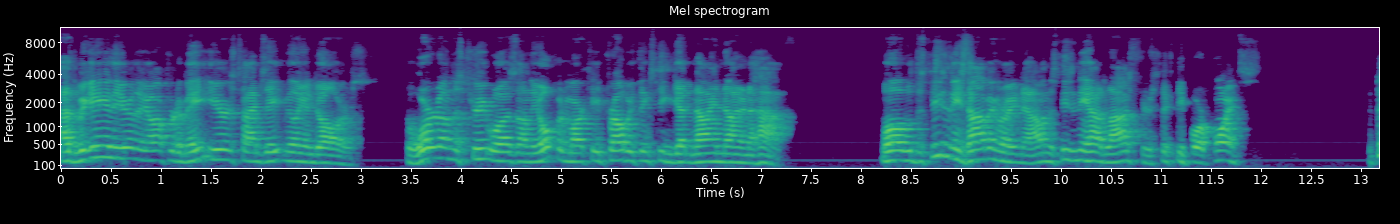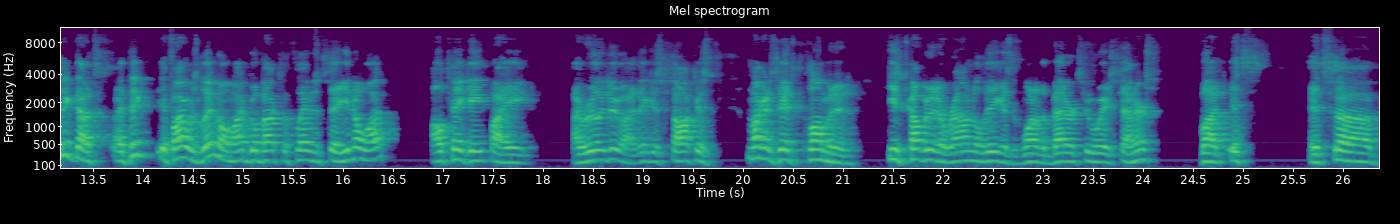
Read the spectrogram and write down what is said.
At the beginning of the year, they offered him eight years times $8 million. The word on the street was on the open market, he probably thinks he can get nine, nine and a half. Well, with the season he's having right now and the season he had last year, 64 points, I think that's, I think if I was Lindholm, I'd go back to the Flames and say, you know what? I'll take eight by eight. I really do. I think his stock is, I'm not going to say it's plummeted, he's coveted around the league as one of the better two way centers, but it's it's uh,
